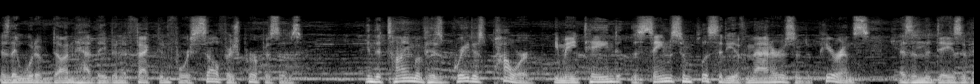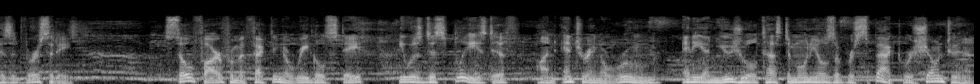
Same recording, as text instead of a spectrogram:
as they would have done had they been effected for selfish purposes. In the time of his greatest power, he maintained the same simplicity of manners and appearance as in the days of his adversity. So far from affecting a regal state, he was displeased if, on entering a room, any unusual testimonials of respect were shown to him.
